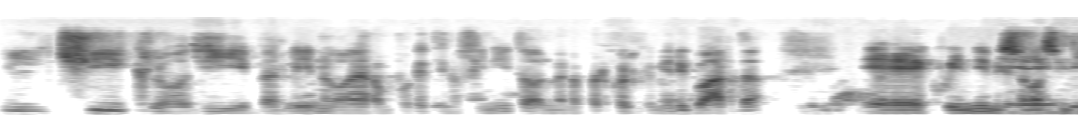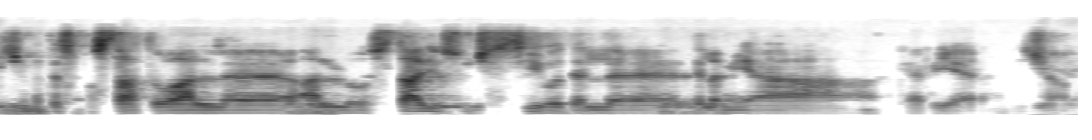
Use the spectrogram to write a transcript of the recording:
il, ciclo di Berlino era un pochettino finito, almeno per quel che mi riguarda, e quindi mi sono semplicemente spostato al, allo stadio successivo del, della mia carriera, diciamo.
